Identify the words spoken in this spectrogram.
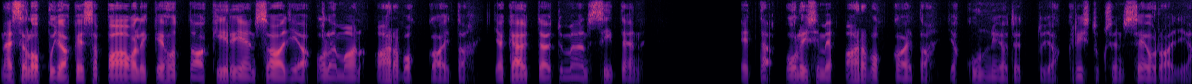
Näissä loppujakeissa Paavali kehottaa kirjeen saajia olemaan arvokkaita ja käyttäytymään siten, että olisimme arvokkaita ja kunnioitettuja Kristuksen seuraajia.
